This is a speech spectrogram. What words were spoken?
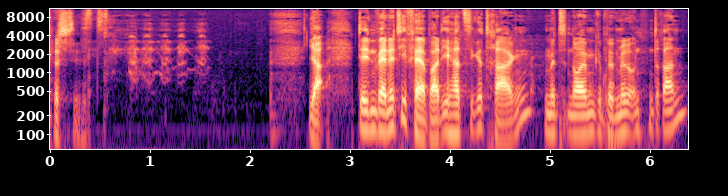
Verstehst Ja, den Vanity Fair Buddy hat sie getragen, mit neuem Gebimmel unten dran.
